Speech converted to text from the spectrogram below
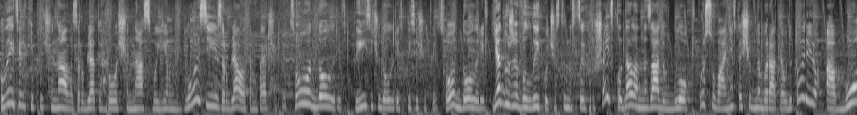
коли я тільки починала заробляти гроші на своєму блозі, заробляла там перші 500 доларів, 1000 доларів, 1500 доларів. Я дуже велику частину з цих грошей вкладала назад в блог в просування, в те, щоб набирати аудиторію, або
